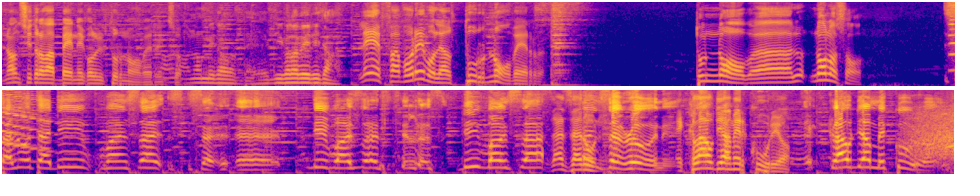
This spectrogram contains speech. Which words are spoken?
Non si trova bene con il turnover, No, insomma. no, non mi trovo bene, dico la verità. Lei è favorevole al turnover? Tu no, eh, non lo so. Saluta di eh, di Vansa Zazzaroni. Zazzaroni. E Claudia Mercurio? Claudia Mercuro.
